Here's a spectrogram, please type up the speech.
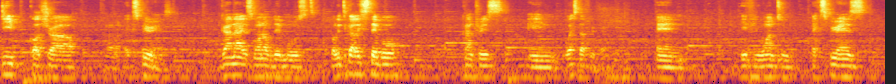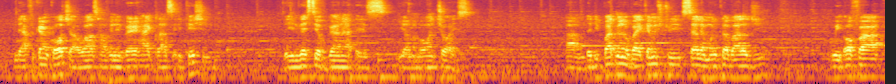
deep cultural uh, experience. Ghana is one of the most politically stable countries in West Africa. And if you want to experience the African culture whilst having a very high class education, the University of Ghana is your number one choice. Um, the Department of Biochemistry, Cell and Molecular Biology, we offer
